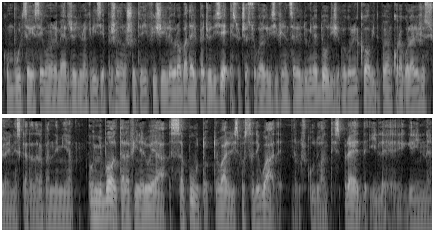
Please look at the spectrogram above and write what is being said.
convulse che seguono l'emergere di una crisi e precedono scelte difficili, l'Europa dà il peggio di sé. È successo con la crisi finanziaria del 2012, poi con il Covid, poi ancora con la recessione innescata dalla pandemia. Ogni volta alla fine lui ha saputo trovare risposte adeguate, lo scudo anti-spread, il green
